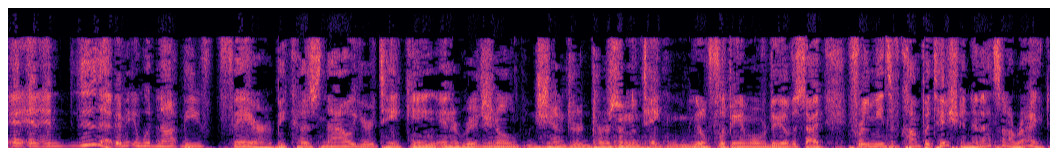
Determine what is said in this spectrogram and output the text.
and, and, and do that. I mean, it would not be fair because now you're taking an original gendered person and taking, you know, flipping him over to the other side for the means of competition. And that's not right.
